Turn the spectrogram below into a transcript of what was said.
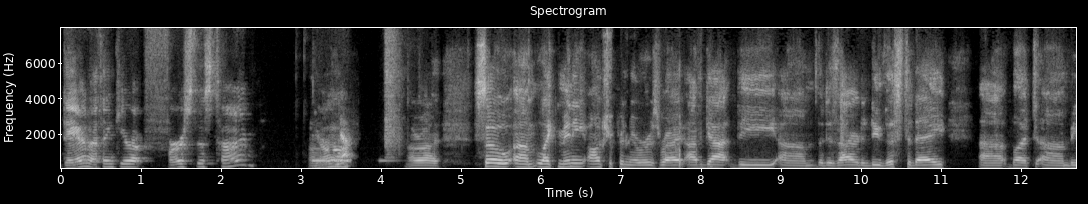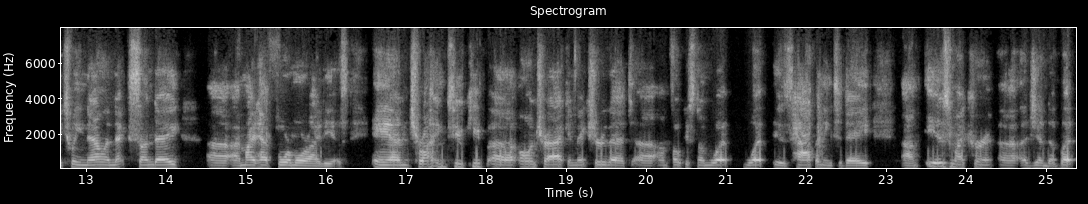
Dan, I think you're up first this time. All You're right. on. All right. So, um, like many entrepreneurs, right, I've got the um, the desire to do this today, uh, but um, between now and next Sunday, uh, I might have four more ideas. And trying to keep uh, on track and make sure that uh, I'm focused on what what is happening today um, is my current uh, agenda. But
